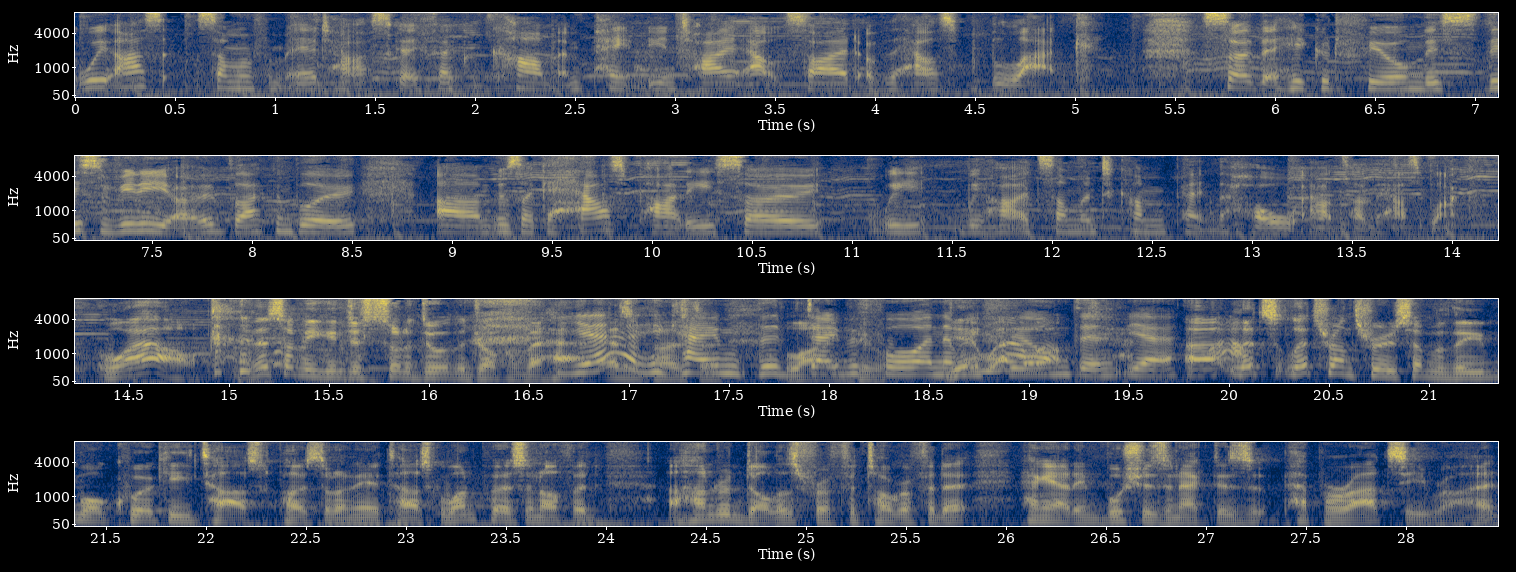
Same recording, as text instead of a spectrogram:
we asked someone from Airtasker if they could come and paint the entire outside of the house black. So that he could film this this video, black and blue. Um, it was like a house party, so we we hired someone to come and paint the whole outside of the house black. Wow, and that's something you can just sort of do at the drop of a hat. Yeah, as he opposed to came the lining day people. before and then we wow, filmed wow. and- yeah. Uh, Let's let's run through some of the more quirky tasks posted on Airtasker. One person offered hundred dollars for a photographer to hang out in bushes and act as paparazzi, right?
